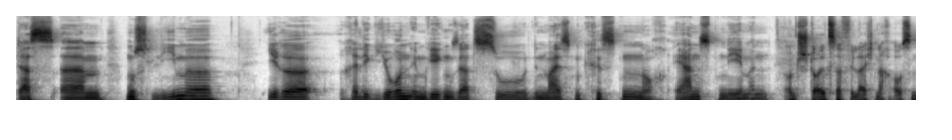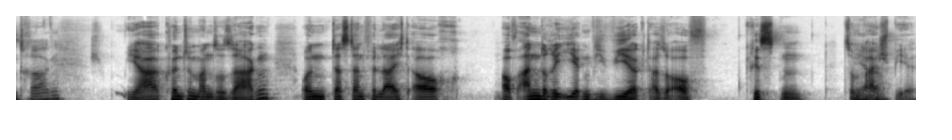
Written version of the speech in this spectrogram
dass ähm, Muslime ihre Religion im Gegensatz zu den meisten Christen noch ernst nehmen. Und stolzer vielleicht nach außen tragen? Ja, könnte man so sagen. Und das dann vielleicht auch auf andere irgendwie wirkt, also auf Christen zum ja. Beispiel.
